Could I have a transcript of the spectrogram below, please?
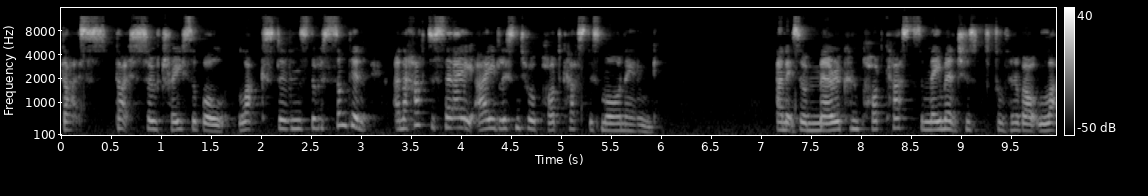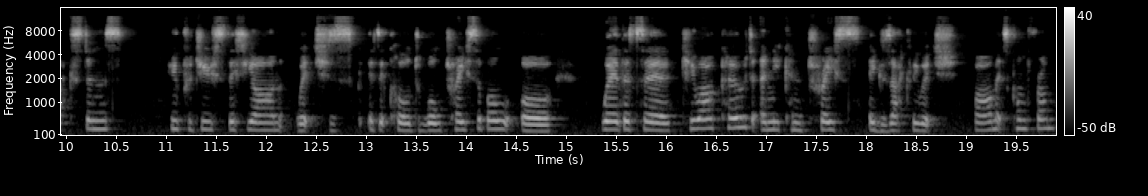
that's that's so traceable. Laxton's. There was something, and I have to say, I listened to a podcast this morning, and it's American podcast, and they mentioned something about Laxton's who produced this yarn, which is is it called Wool Traceable or where there's a QR code and you can trace exactly which farm it's come from.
